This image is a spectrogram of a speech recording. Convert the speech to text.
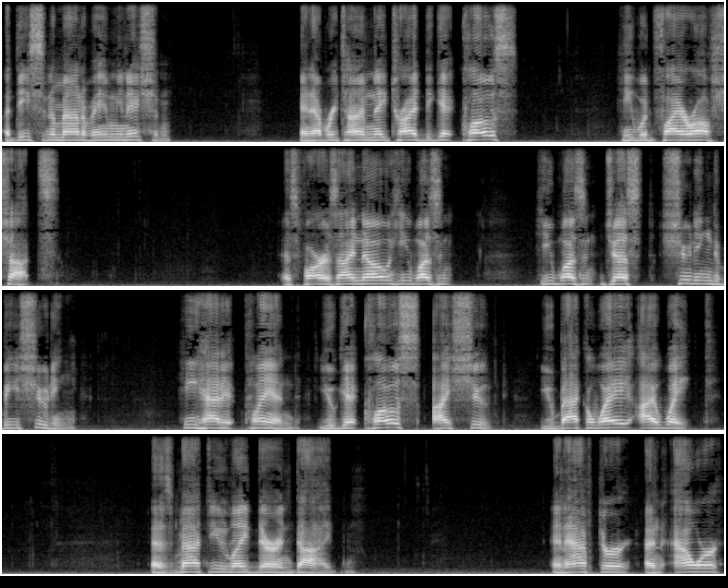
a decent amount of ammunition. And every time they tried to get close, he would fire off shots. As far as I know, he wasn't he wasn't just shooting to be shooting. He had it planned. You get close, I shoot. You back away, I wait. As Matthew laid there and died. And after an hour,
